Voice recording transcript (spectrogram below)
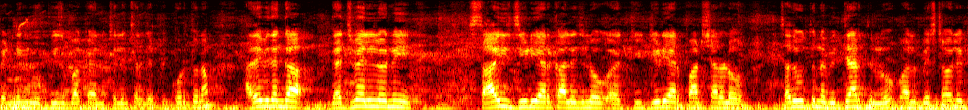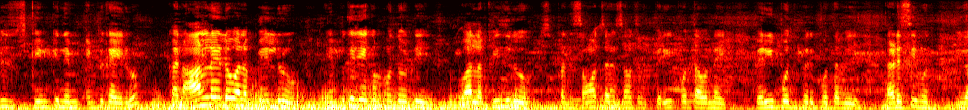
పెండింగ్ ఫీజు బకాయిలు చెల్లించాలని చెప్పి కోరుతున్నాం. అదేవిధంగా గజ్వేల్లోని సాయి జీడీఆర్ కాలేజీలో జీడిఆర్ పాఠశాలలో చదువుతున్న విద్యార్థులు వాళ్ళు బెస్ట్ అవైలబుల్ స్కీమ్ కింద ఎంపికయ్యారు ఎంపిక అయ్యారు కానీ ఆన్లైన్లో వాళ్ళ పేర్లు ఎంపిక చేయకపోతే వాళ్ళ ఫీజులు ప్రతి సంవత్సరం సంవత్సరం పెరిగిపోతూ ఉన్నాయి. పెరిగిపోతూ పెరిగిపోతవి. తడిసి ఇక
